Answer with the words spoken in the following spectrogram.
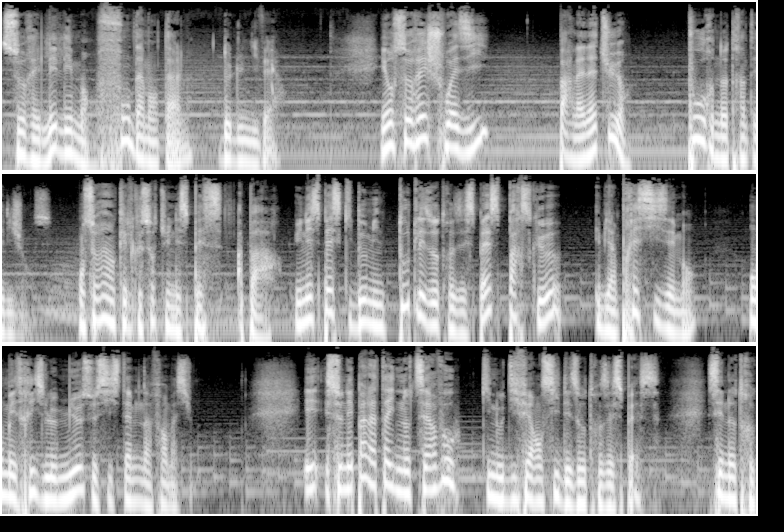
serait l'élément fondamental de l'univers. Et on serait choisi par la nature pour notre intelligence. On serait en quelque sorte une espèce à part, une espèce qui domine toutes les autres espèces parce que, eh bien précisément, on maîtrise le mieux ce système d'information. Et ce n'est pas la taille de notre cerveau qui nous différencie des autres espèces. C'est notre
